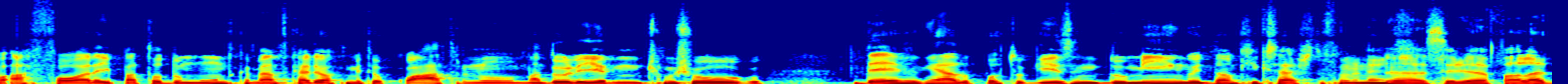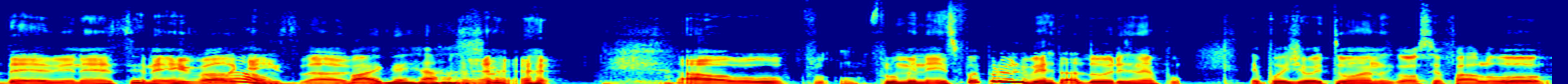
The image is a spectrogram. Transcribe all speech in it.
afora aí pra todo mundo. O Campeonato Carioca meteu quatro no Madureira no último jogo. Deve ganhar do Português no domingo. Então o que, que você acha do Fluminense? Ah, você já fala deve, né? Você nem fala Não, quem sabe. Vai ganhar. ah, o Flu- o Fluminense foi pra Libertadores, né? Depois de oito anos, igual você falou.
